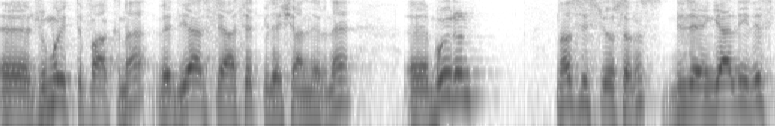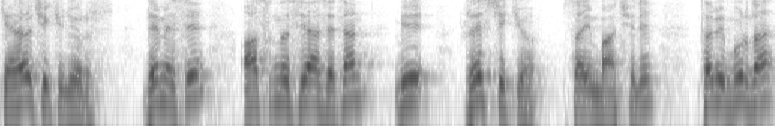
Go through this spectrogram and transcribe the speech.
e, Cumhur İttifakı'na ve diğer siyaset bileşenlerine e, buyurun nasıl istiyorsanız bize engel değiliz kenara çekiliyoruz demesi aslında siyaseten bir res çekiyor Sayın Bahçeli. Tabi burada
